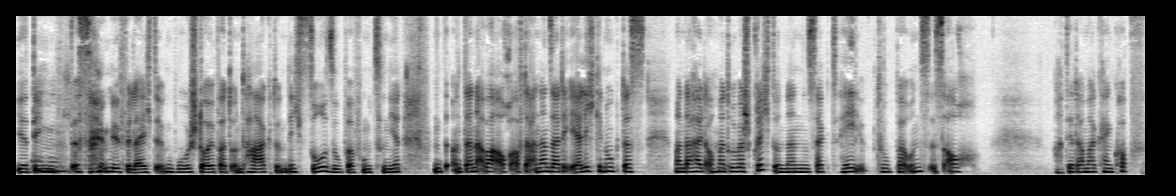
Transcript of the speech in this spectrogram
ihr Ding, mhm. das irgendwie vielleicht irgendwo stolpert und hakt und nicht so super funktioniert. Und, und dann aber auch auf der anderen Seite ehrlich genug, dass man da halt auch mal drüber spricht und dann sagt, hey, du, bei uns ist auch, mach dir da mal keinen Kopf.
